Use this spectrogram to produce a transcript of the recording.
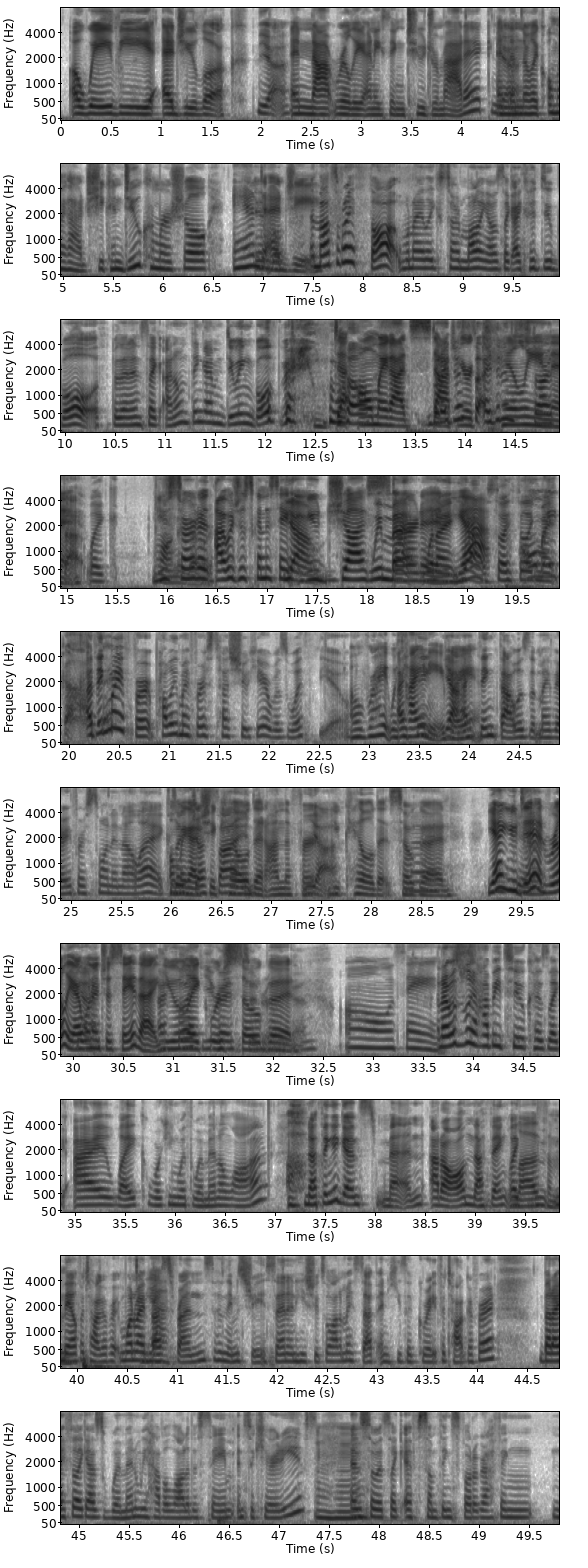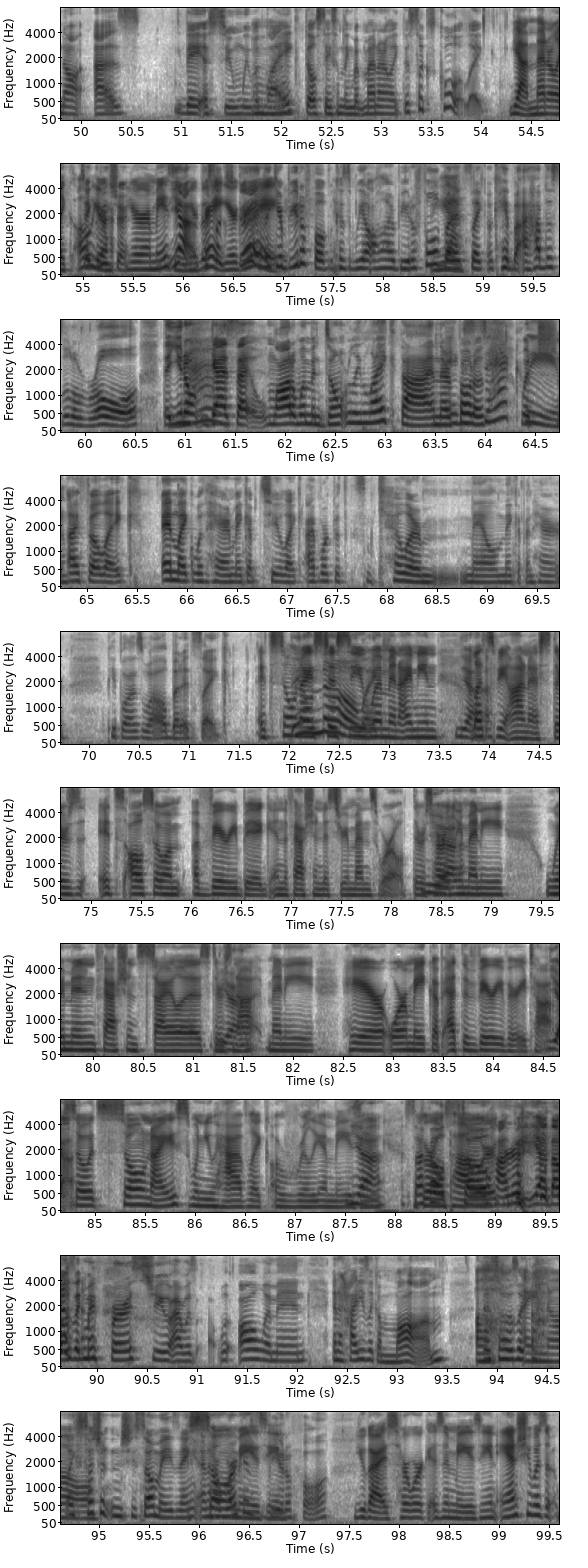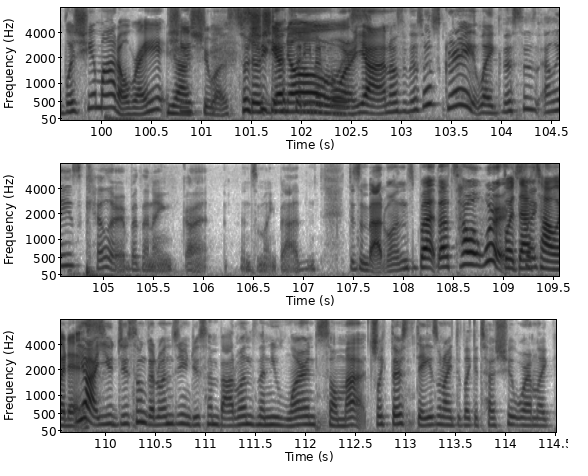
a wavy, edgy look. Yeah. And not really anything too dramatic. And Yeah. then they're like, oh my God, she can do commercial and, edgy. And that's what I thought when I like started modeling. I was like, I could do both, but then it's like I don't think I'm doing both very well. De- oh my God, stop. just You're I didn't killing start it. that like. You started, ago. I was just going to say, Yeah, you just we met started. when I yeah. So I feel like oh my, God. I think my first probably my first test shoot here was with you. Oh, right. With I Heidi, think, yeah, right? I think that was the, my very first one in LA. Oh my I god, just she signed. killed it on the first. Yeah. You killed it so Yeah. good. Yeah, you Yeah. did. Really, I Yeah. wouldn't just say that. You like, like you were so really good. good. Oh, thanks. And I was really happy too because like I like working with women a lot. Nothing against men at all. Nothing like Love m- male photographer. One of my Yeah. best friends, his name is Jason, and he shoots a lot of my stuff, and he's a great photographer. But I feel like as women, we have a lot of the same insecurities, Mm-hmm. and so it's like if something's photographing not as they assume we would Mm-hmm. like, they'll say something, but men are like, "This looks cool." Like, yeah, men are like, oh, you're you're amazing. Yeah, you're great. You're great. Like you're beautiful because we all are beautiful. Yeah. But it's like okay, but I have this little role that you don't Yes. get that a lot of women don't really like that in their photos. Exactly. Which I feel like, and like with hair and makeup too. Like I've worked with some killer male makeup and hair people as well. But it's like It's so They nice to see like- women. I mean, Yeah. let's be honest. There's it's also a, a very big in the fashion industry, men's world. There's Yeah. hardly many women fashion stylists. There's Yeah. not many hair or makeup at the very very top. Yeah. So it's so nice when you have like a really amazing yeah, so girl power. so happy. yeah, that was like my first shoot. I was with all women, and Heidi's like a mom. and so I was oh, like, I "Oh," know. like such a, and she's so amazing, and So her work amazing. is beautiful. You guys, her work is amazing, and she was was she a model, right? Yeah, She's- she was. So, she, gets it even more. Yeah, and I was like, this is great. Like this is LA's killer. But then I got in some like bad, did some bad ones. But that's how it works. But that's Like, how it is. Yeah, you do some good ones and you do some bad ones, and then you learn so much. Like there's days when I did like a test shoot where I'm like.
